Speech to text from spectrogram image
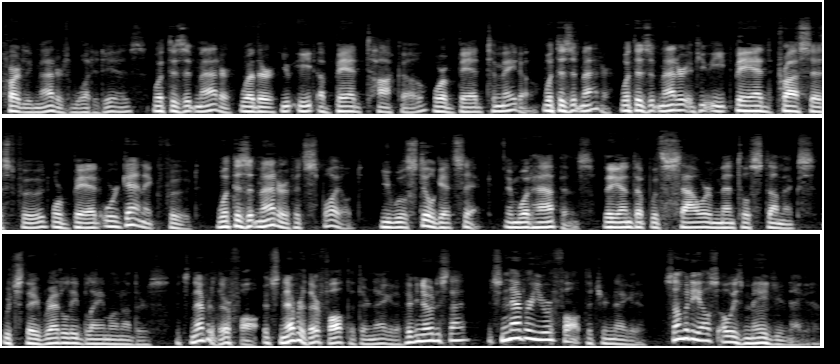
Hardly matters what it is. What does it matter whether you eat a bad taco or a bad tomato? What does it matter? What does it matter if you eat bad processed food or bad organic food? What does it matter if it's spoiled? You will still get sick. And what happens? They end up with sour mental stomachs, which they readily blame on others. It's never their fault. It's never their fault that they're negative. Have you noticed that? It's never your fault that you're negative. Somebody else always made you negative.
